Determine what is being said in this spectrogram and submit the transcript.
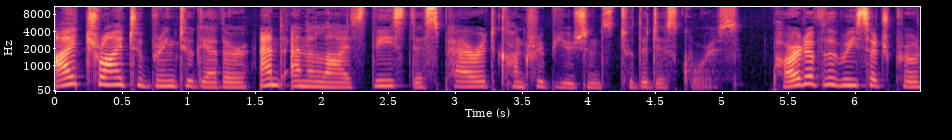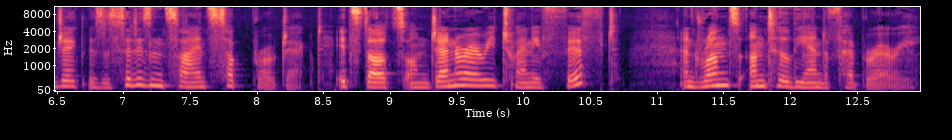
I try to bring together and analyze these disparate contributions to the discourse. Part of the research project is a citizen science sub-project. It starts on January 25th and runs until the end of February.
